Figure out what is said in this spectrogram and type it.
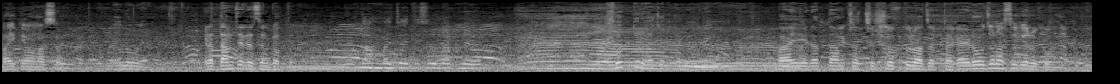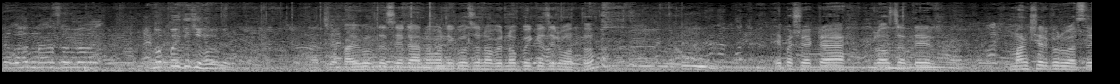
ভাই কেমন আছে? ভালো ভাই। এটার দাম চাইতেছেন কত? দাম ভাই চাইতেছি আপনি সত্তর হাজার টাকা। ভাই এটার দাম চাচ্ছে সত্তর হাজার টাকা। এটা ওজন আছে কীরকম? ওজন নব্বই কেজি হবে। আচ্ছা ভাই বলতেছে এটা আনুমানিক ওজন হবে নব্বই কেজির মতো। এ পাশে একটা ক্রস জাতের মাংসের গরু আছে।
